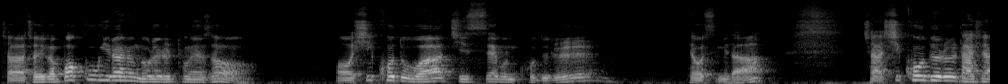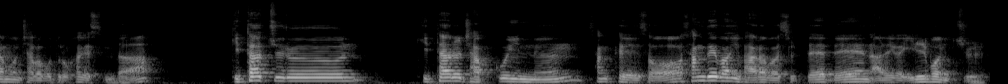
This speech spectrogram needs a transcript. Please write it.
자, 저희가 뻐꾹이라는 노래를 통해서 어, C 코드와 G7 코드를 배웠습니다. 자, C 코드를 다시 한번 잡아보도록 하겠습니다. 기타 줄은 기타를 잡고 있는 상태에서 상대방이 바라봤을 때 맨 아래가 1번 줄,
